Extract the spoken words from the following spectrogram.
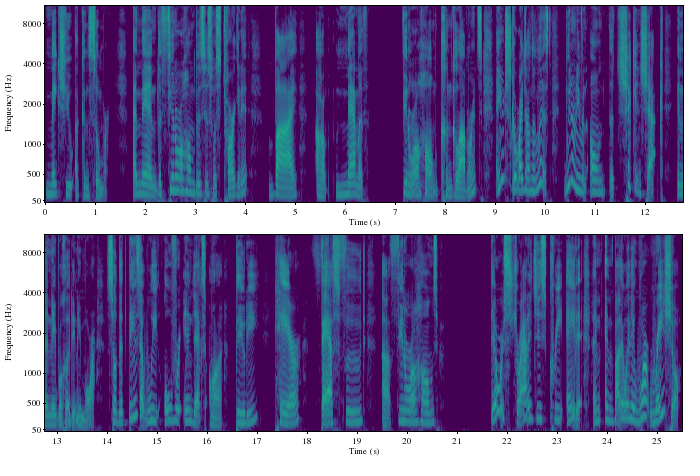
makes you a consumer. And then the funeral home business was targeted by um, mammoth funeral home conglomerates. And you just go right down the list. We don't even own the chicken shack in the neighborhood anymore. So the things that we over index on beauty, hair, fast food, uh, funeral homes. There were strategies created. And, and by the way, they weren't racial.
